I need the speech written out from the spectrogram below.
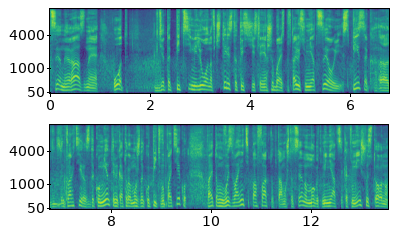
цены разные. От где-то 5 миллионов 400 тысяч, если я не ошибаюсь. Повторюсь, у меня целый список э, квартир с документами, которые можно купить в ипотеку. Поэтому вы звоните по факту, потому что цены могут меняться как в меньшую сторону,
